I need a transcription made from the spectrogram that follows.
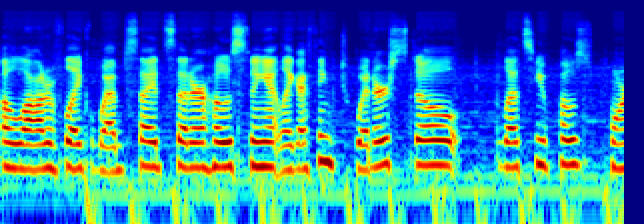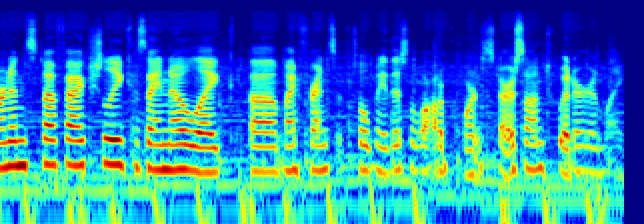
a lot of like websites that are hosting it. Like I think Twitter still lets you post porn and stuff actually because I know like uh, my friends have told me there's a lot of porn stars on Twitter and like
